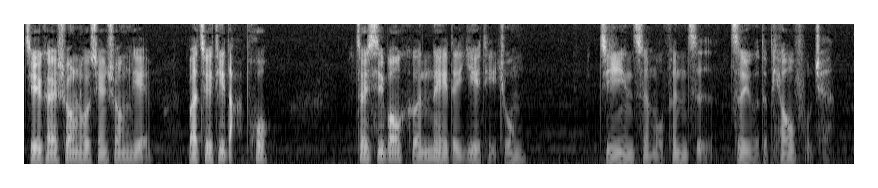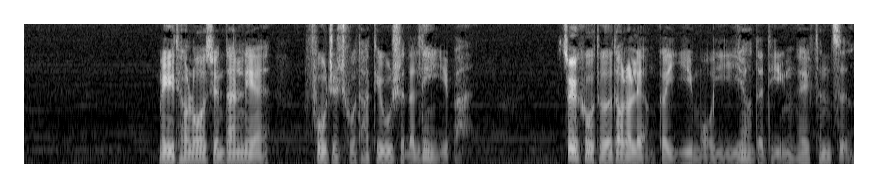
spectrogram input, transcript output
解开双螺旋双链，把结体打破，在细胞核内的液体中，基因字母分子自由的漂浮着。每条螺旋单链复制出它丢失的另一半，最后得到了两个一模一样的 DNA 分子。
